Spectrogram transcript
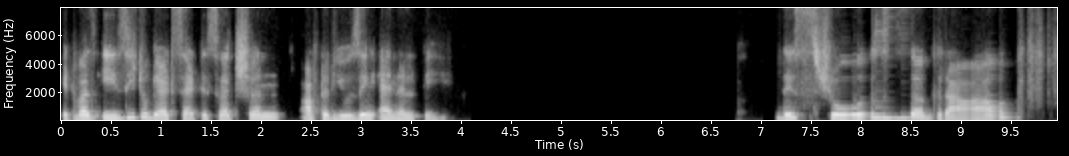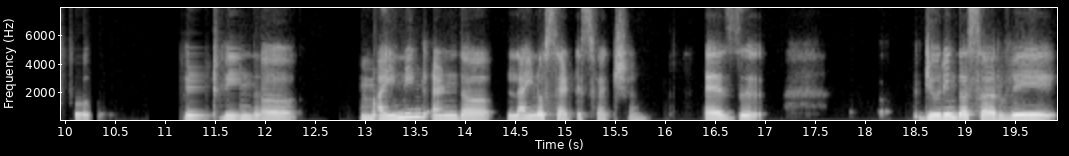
it was easy to get satisfaction after using NLP. This shows the graph between the mining and the line of satisfaction as uh, during the survey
